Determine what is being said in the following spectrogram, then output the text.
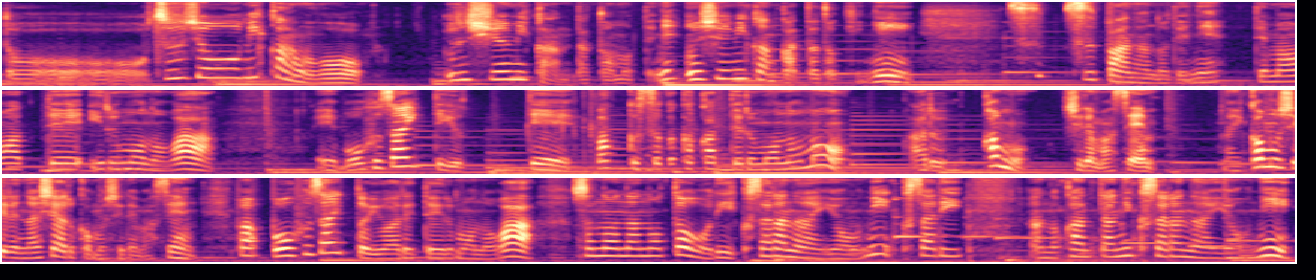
と通常みかんを温州みかんだと思ってね温州みかん買った時にスーパーなどでね出回っているものは、え防腐剤って言ってワックスがかかってるものもあるかもしれません。ないかもしれないしあるかもしれません。ま防腐剤と言われているものはその名の通り腐らないように腐りあの簡単に腐らないように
